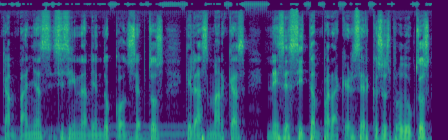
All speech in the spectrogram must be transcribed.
campañas, sí siguen habiendo conceptos que las marcas necesitan para crecer, que sus productos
